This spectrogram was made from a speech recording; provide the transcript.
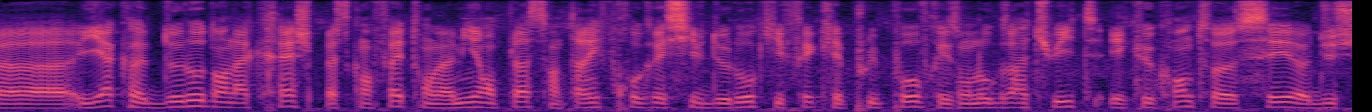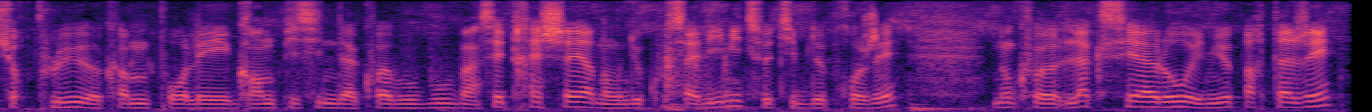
Euh, il n'y a que de l'eau dans la crèche parce qu'en fait, on a mis en place un tarif progressif de l'eau qui fait que les plus pauvres, ils ont l'eau gratuite et que quand c'est du surplus, comme pour les grandes piscines d'aquaboubou, ben, c'est très cher. Donc, du coup, ça limite ce type de projet. Donc, l'accès à l'eau est mieux partagé.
